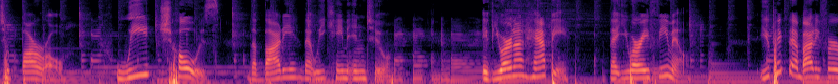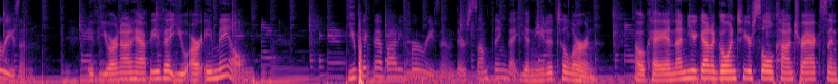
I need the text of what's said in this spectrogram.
to borrow. We chose the body that we came into. If you are not happy that you are a female. You picked that body for a reason. If you are not happy that you are a male, you picked that body for a reason. There's something that you needed to learn. Okay, and then you got to go into your soul contracts, and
